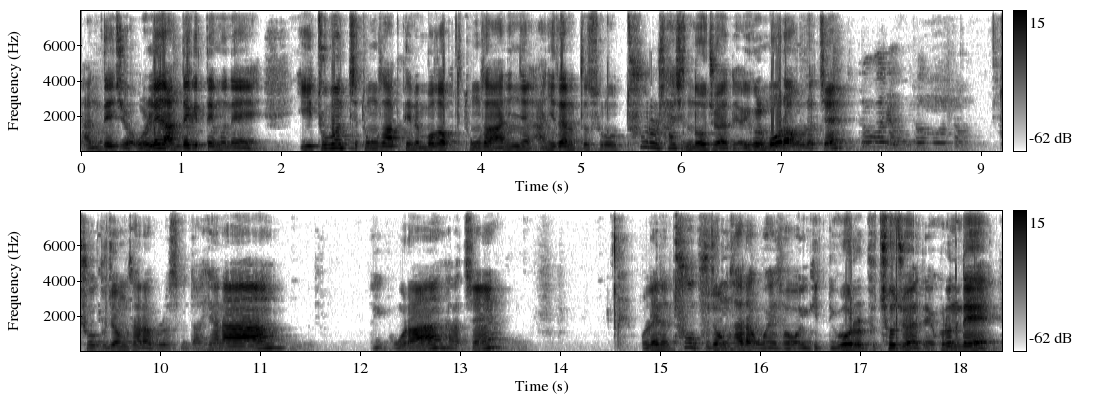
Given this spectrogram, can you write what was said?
안 되죠. 원래는 안 되기 때문에 이 두 번째 동사 앞에는 뭐가 붙어? 동사가 아니냐, 아니다는 뜻으로 to를 사실 넣어줘야 돼요. 이걸 뭐라고 불렀지? to 부정사라 불렀습니다. 현아, 여기 보라, 알았지? 원래는 to 부정사라고 해서 이게, 이거를 붙여줘야 돼요. 그런데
